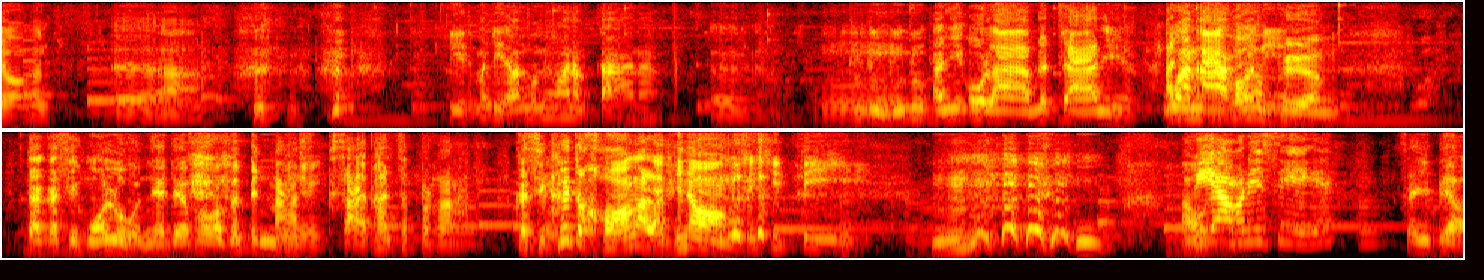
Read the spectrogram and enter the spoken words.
จอกันเอออ่าดีมันดีนะมันไม่มีห้อยน้ำตานะ เออ อืดูมดูดูอันนี้โอลาฟนะจ๊ะนี่อันอ้วนี้นหมาครับของวันนี้ลำเพือง แต่กระสิหัวโหลุนเนี่ยเด้อเพราะว่ามันเป็นหมาสายพันธุ์สปราดกระสิคือเจ้าของอะล่ะพี่น้องคือคิตตี้อืมเอาเปรี้ยววันนี้สิใส่เปรี้ยว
